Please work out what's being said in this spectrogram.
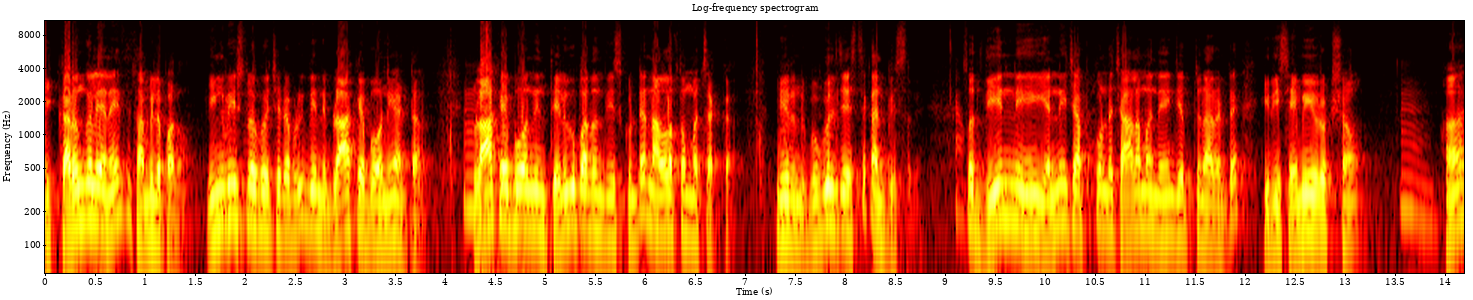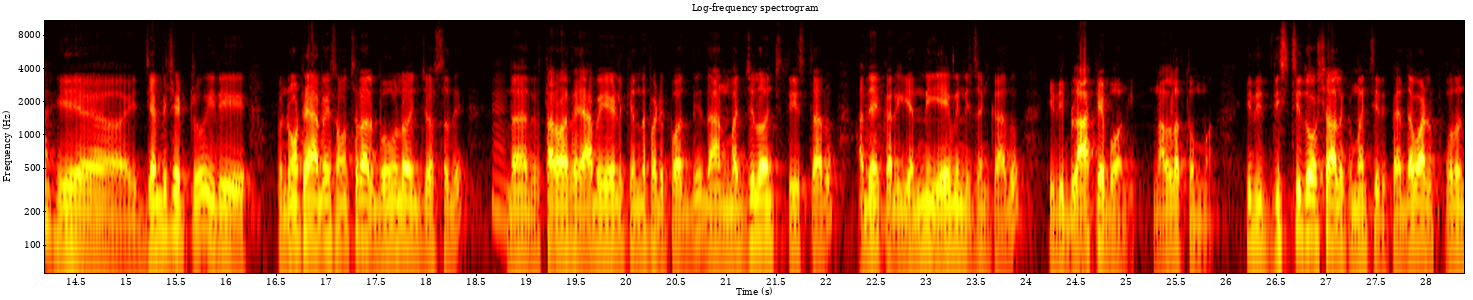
ఈ కరుంగలి అనేది తమిళ పదం. ఇంగ్లీష్లోకి వచ్చేటప్పటికి దీన్ని బ్లాక్ ఎబోని అంటారు. బ్లాక్ ఎబోని తెలుగు పదం తీసుకుంటే నల్లతుమ్మ చెక్క. మీరు గూగుల్ చేస్తే కనిపిస్తుంది. సో దీన్ని ఇవన్నీ చెప్పకుండా చాలామంది ఏం చెప్తున్నారంటే ఇది సెమీ వృక్షం. జంపి చెట్టు ఇది నూట యాభై సంవత్సరాల భూమిలోంచి వస్తుంది. దాని తర్వాత యాభై ఏళ్ళు కింద పడిపోద్ది. దాని మధ్యలోంచి తీస్తారు. అదే కరి ఇవన్నీ ఏమీ నిజం కాదు. ఇది బ్లాకే బోని నల్ల తుమ్మ. ఇది దిష్టి దోషాలకు మంచిది. పెద్దవాళ్ళు పూర్వం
